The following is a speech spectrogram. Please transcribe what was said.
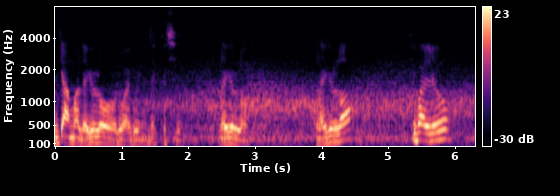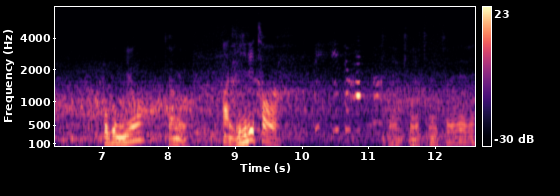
이게 아마 레귤러로 알고 있는데 그치 레귤러 레귤러 휘발유 고급류 경유. 한 2리터. 이렇게 이렇게 이렇게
